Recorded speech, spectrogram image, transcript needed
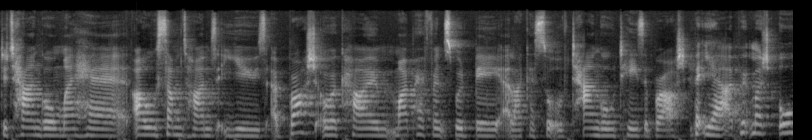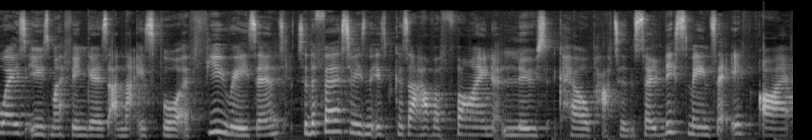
detangle my hair, I will sometimes use a brush or a comb. My preference would be uh, like a sort of Tangle Teezer brush. But yeah, I pretty much always use my fingers and that is for a few reasons. So the first reason is because I have a fine, loose curl pattern. So this means that if I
